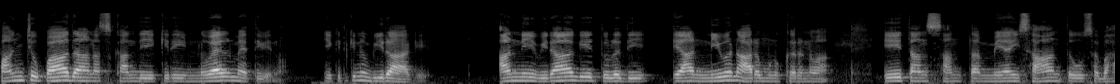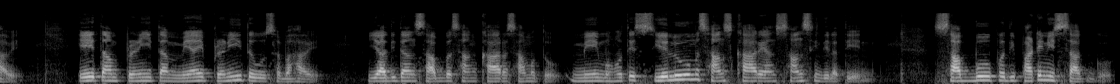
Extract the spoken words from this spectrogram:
පංච උපාදානස්කන්ධයේ කෙරෙහි නොවැල්ම ඇති වෙනවා. ඒකට කියන විරාගය. අන්නේ විරාගයේ තුලදී එයා නිවන අරමුණු කරනවා. ඒතන් සන්තම් මෙයයි සාන්ත වූ ස්වභාවය. ඒතම් ප්‍රණීතම් මෙයයි ප්‍රණීත වූ ස්වභාවය. යදිදන් සබ්බ සංඛාර සමතෝ මේ මොහොතේ සියලුම සංස්කාරයන් සංසිඳිලා තියෙන්නේ. සබ්බූපදි පටිනිස්සග්ගෝ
